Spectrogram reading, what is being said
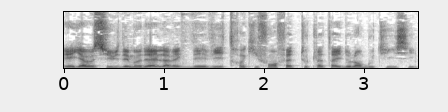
Et il y a aussi eu des modèles avec des vitres qui font en fait toute la taille de l'embouti ici.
